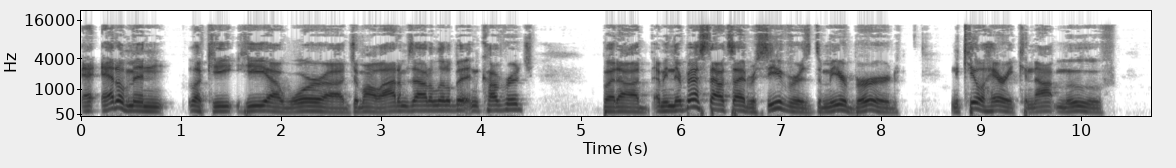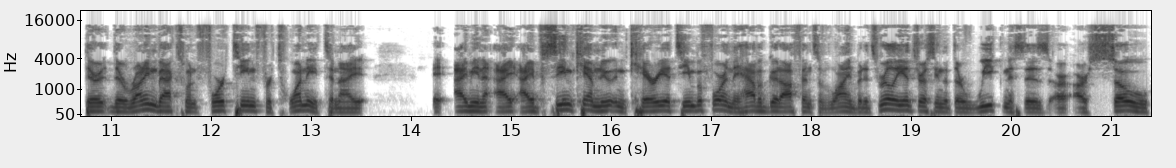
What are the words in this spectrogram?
Edelman, look, he he uh, wore uh, Jamal Adams out a little bit in coverage, but uh, I mean their best outside receiver is Damiere Byrd. N'Keal Harry cannot move. Their their running backs went 14 for 20 tonight. I mean, I, I've seen Cam Newton carry a team before, and they have a good offensive line, but it's really interesting that their weaknesses are, are so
